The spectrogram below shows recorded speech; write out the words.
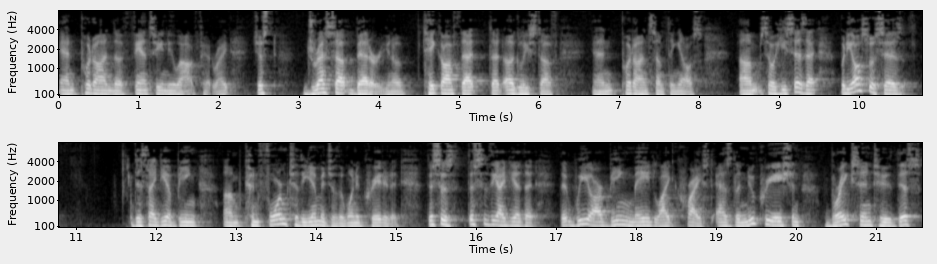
and put on the fancy new outfit, right? Just dress up better, you know, take off that, that ugly stuff and put on something else. Um, so he says that, but he also says this idea of being um, conformed to the image of the one who created it. This is this is the idea that that we are being made like Christ as the new creation breaks into this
